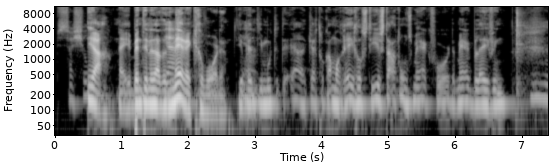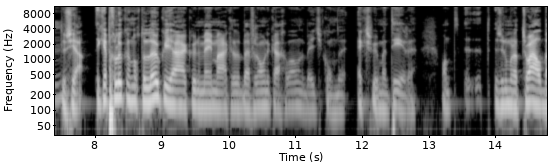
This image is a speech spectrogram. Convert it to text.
station. Ja, nee, je bent inderdaad het Ja. merk geworden. Je, Ja. bent, je, moet het, ja, je krijgt ook allemaal regels. Hier staat ons merk voor, de merkbeleving. Mhm. Dus ja, ik heb gelukkig nog de leuke jaren kunnen meemaken... dat we bij Veronica gewoon een beetje konden experimenteren. Want eh, ze noemen dat trial by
